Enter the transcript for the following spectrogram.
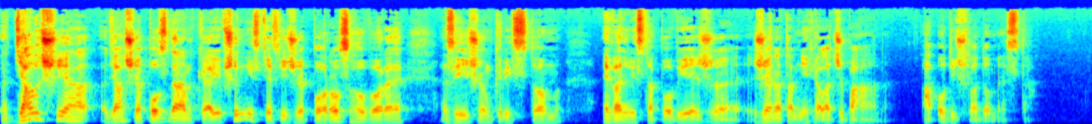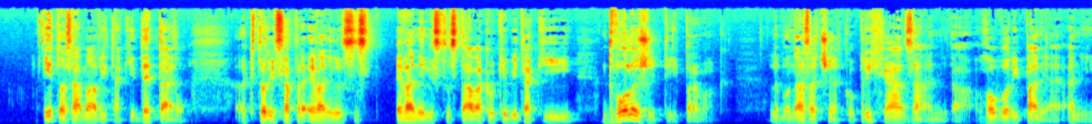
Ďalšia, ďalšia poznámka je, všimli ste si, že po rozhovore s Ježišom Kristom evangelista povie, že žena tam nechala čbán a odišla do mesta. Je to zaujímavý taký detail, ktorý sa pre evangelistu, evangelistu stáva ako keby taký dôležitý prvok. Lebo na začiatku prichádza a hovorí, pani, ani,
